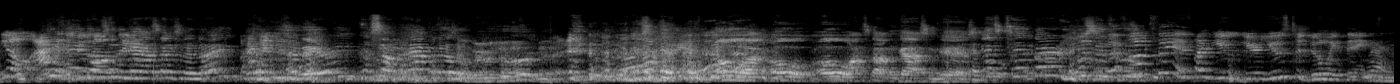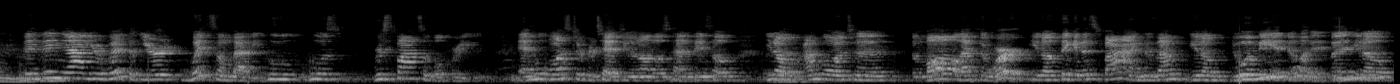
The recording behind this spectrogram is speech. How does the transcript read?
You know, I had to You do go to the gas station at night. I had to You do married? Something happened. They was like, Where was your husband at? oh, I, oh, oh! I stopped and got some gas. It's ten thirty. You That's what I'm saying. It's like you you're used to doing things, and then now you're with you're with somebody who who is responsible for you and who wants to protect you and all those kind of things. So you know, I'm going to the mall after work, you know, thinking it's fine because I'm you know doing me and doing it, but you know.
